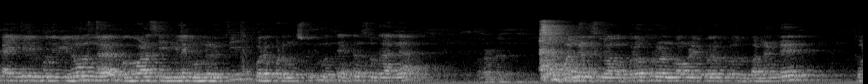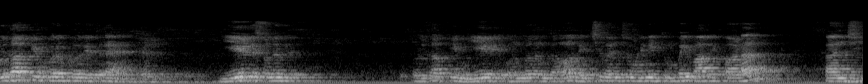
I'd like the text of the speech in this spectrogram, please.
கைகளை பொதுவியிலும் இல்ல பொதுவான செய்திகளை முன்னிறுத்தி கூறப்படும் சொல்லி மொத்தம் எத்தனை சொல்றாங்க? பன்னெண்டு. சொல்லுவாங்க. புறப்புறவன் மாமலை கூறப்படுவது பன்னெண்டு தொல்காப்பியம் கூறப்படுவது எத்தனை? ஏழு. சொல்லுது. தொல்காப்பியம் ஏழு ஒன்பதாம் தவம் வெச்சு வஞ்சு உடினி தும்பை வாகைப்பாடா காஞ்சி.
